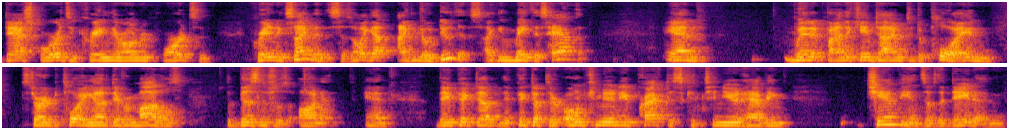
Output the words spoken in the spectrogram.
dashboards and creating their own reports and create an excitement that says, "Oh my God, I can go do this. I can make this happen." And when it finally came time to deploy and started deploying out different models, the business was on it, and they picked up and they picked up their own community of practice, continued having champions of the data, and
